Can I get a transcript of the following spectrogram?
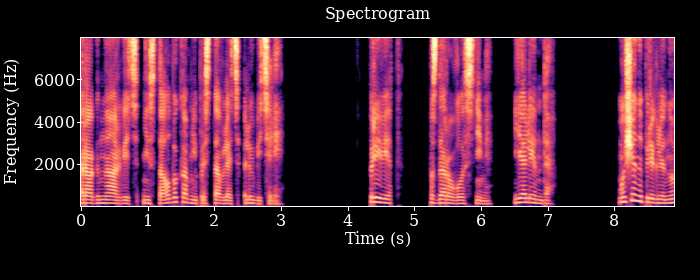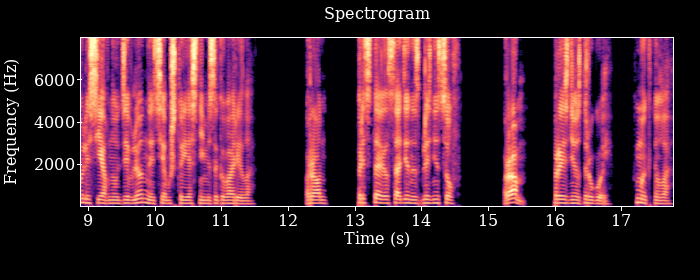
Рагнар ведь не стал бы ко мне представлять любителей. «Привет», — поздоровалась с ними. «Я Линда». Мужчины переглянулись, явно удивленные тем, что я с ними заговорила. «Рон», — представился один из близнецов. «Рам», — произнес другой. Хмыкнула.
